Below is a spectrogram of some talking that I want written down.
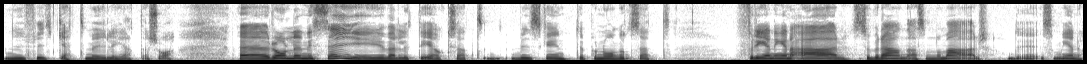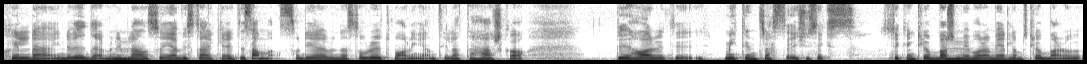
nyfiket, möjligheter. så. Eh, rollen i sig är ju väldigt det också att vi ska inte på något sätt... Föreningarna är suveräna som de är, det, som enskilda individer men ibland så är vi starkare tillsammans. Och det är den stora utmaningen till att det här ska... Vi har ett, mitt intresse i 26 stycken klubbar som är våra medlemsklubbar. Och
